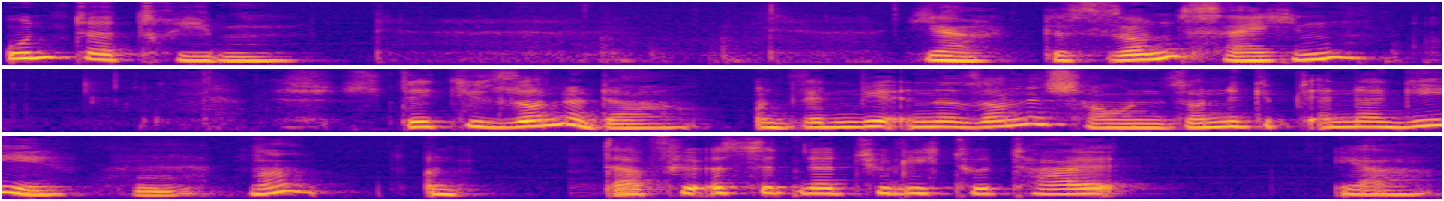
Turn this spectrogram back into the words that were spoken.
untertrieben. Ja, das Sonnenzeichen steht die Sonne da. Und wenn wir in der Sonne schauen, Sonne gibt Energie. Mhm. Ne? Und dafür ist es natürlich total ja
